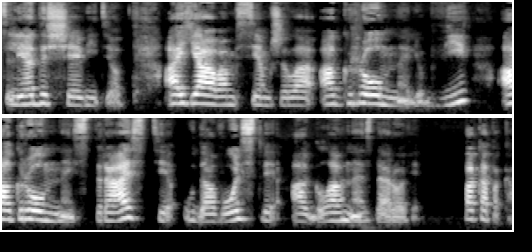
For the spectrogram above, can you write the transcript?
следующее видео. А я вам всем желаю огромной любви, огромной страсти, удовольствия, а главное здоровья. Пока-пока.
